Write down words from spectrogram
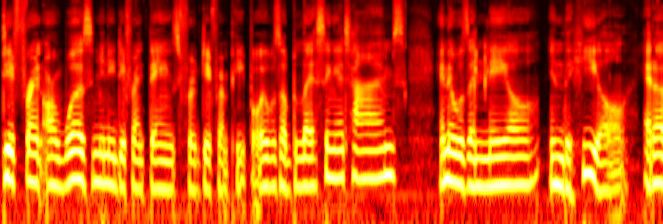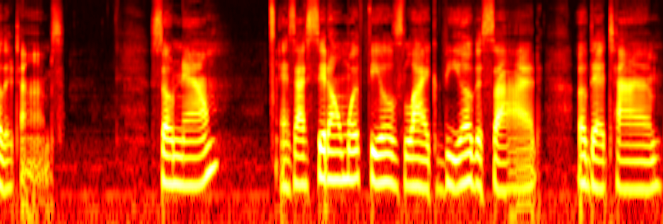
different or was many different things for different people. It was a blessing at times and it was a nail in the heel at other times. So now, as I sit on what feels like the other side of that time,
